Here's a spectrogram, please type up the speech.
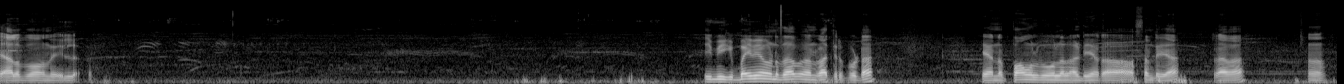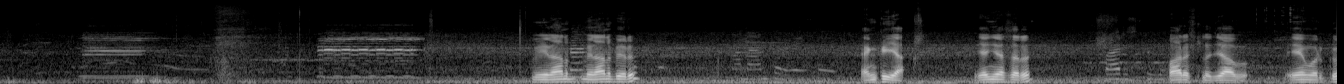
చాలా బాగుంది ఇల్లు. ఇది మీకు భయమే ఉండదా రాత్రిపూట? ఏమన్నా పాములు బొమ్మలు అలాంటివి రా వస్తుంటాయా? రావా? మీ నాన్న మీ నాన్న పేరు? వెంకయ్య. ఏం చేస్తారు? ఫారెస్ట్లో జాబు. ఏం వర్క్?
